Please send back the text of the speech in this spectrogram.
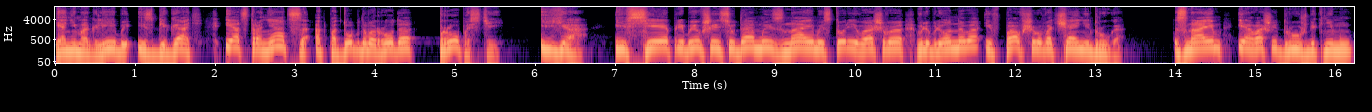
и они могли бы избегать и отстраняться от подобного рода пропастей. И я, и все прибывшие сюда мы знаем истории вашего влюбленного и впавшего в отчаяние друга. Знаем и о вашей дружбе к нему,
